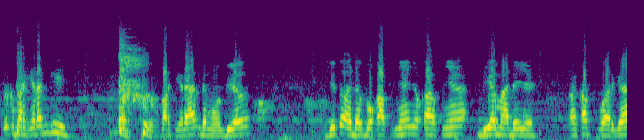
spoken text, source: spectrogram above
Lu ke parkiran Gi. Gua ke parkiran ada mobil. Di situ ada bokapnya nyokapnya dia sama adanya lengkap keluarga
